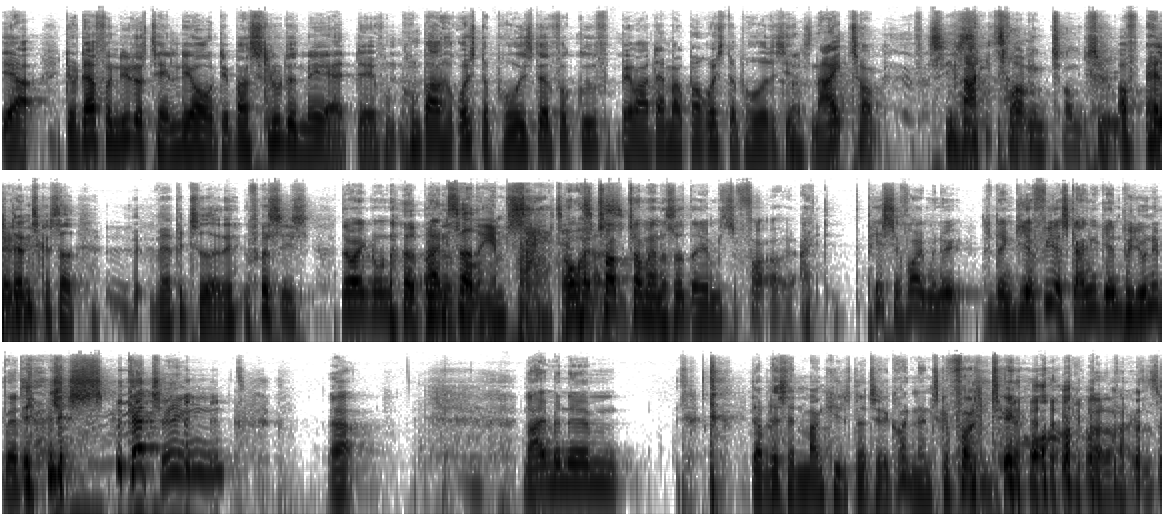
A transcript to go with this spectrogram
Ja, det var derfor nytårstalen det år, det bare sluttede med, at uh, hun, hun bare ryster på hovedet, i stedet for Gud bevare Danmark, bare ryster på hovedet og siger, nej Tom, nej Tom. Fucking Toms ø. Og alle danskere sad, "H- hvad betyder det? Præcis. Der var ikke nogen, der havde Og han sad på. derhjemme, satans Og Tom, også. Tom han har siddet derhjemme. For, ej, pis, jeg får ikke min ø. Den giver 80 gange igen på Unibet. Yes, catching! Ja. Nej, men øhm, Der blev sendt mange hilsner til det grønlandske folk det år. det var det faktisk.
